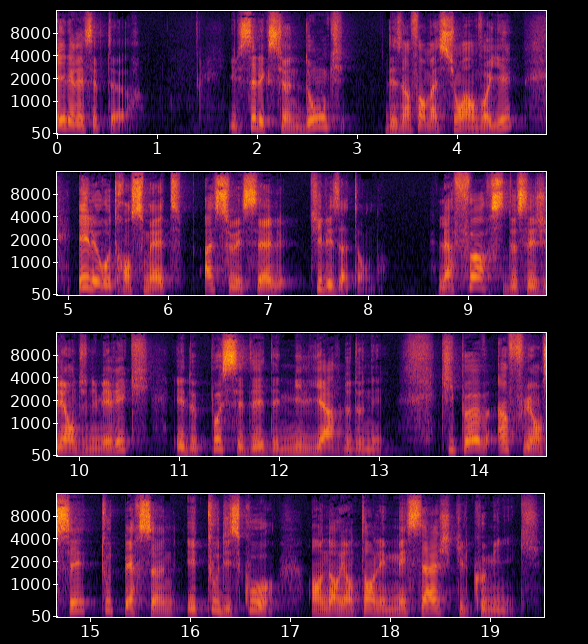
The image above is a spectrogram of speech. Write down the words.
et les récepteurs. Ils sélectionnent donc des informations à envoyer et les retransmettent à ceux et celles qui les attendent. La force de ces géants du numérique est de posséder des milliards de données qui peuvent influencer toute personne et tout discours en orientant les messages qu'ils communiquent.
